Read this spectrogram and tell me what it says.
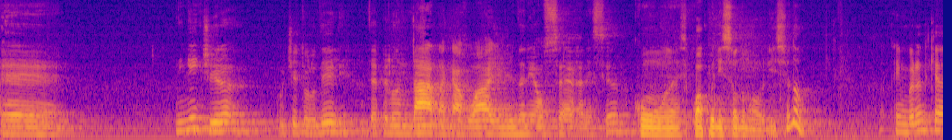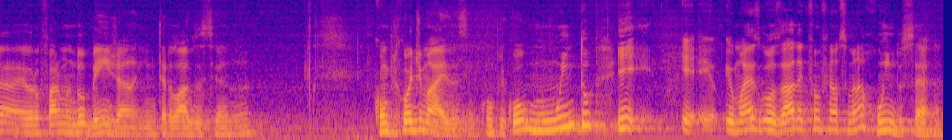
É... Ninguém tira o título dele, até pelo andar da carruagem de Daniel Serra nesse ano? Com a, com a punição do Maurício, não. Lembrando que a Eurofar mandou bem já em Interlagos esse ano, né? Complicou demais, assim, complicou muito. E, e, e, o mais gozado é que foi um final de semana ruim do Serra.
